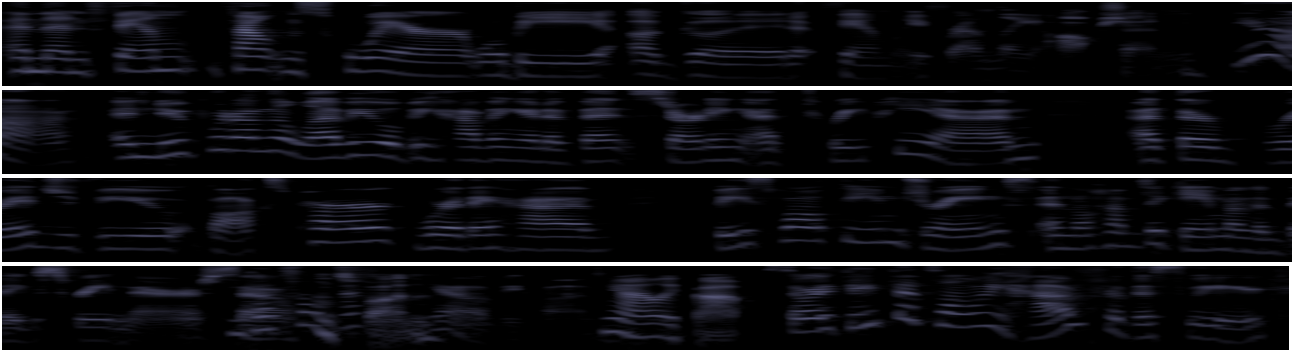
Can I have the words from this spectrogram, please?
And then Fam- Fountain Square will be a good family friendly option. Yeah. And Newport on the Levee will be having an event starting at 3 p.m at their Bridgeview Box Park where they have baseball themed drinks and they'll have the game on the big screen there. So that sounds fun. Yeah, it'll be fun. Yeah, I like that. So I think that's all we have for this week.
